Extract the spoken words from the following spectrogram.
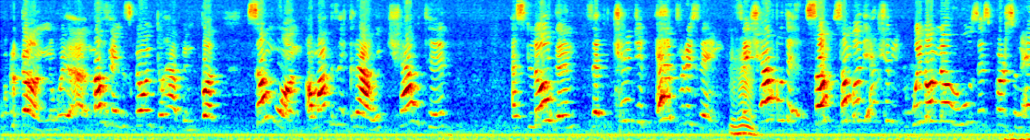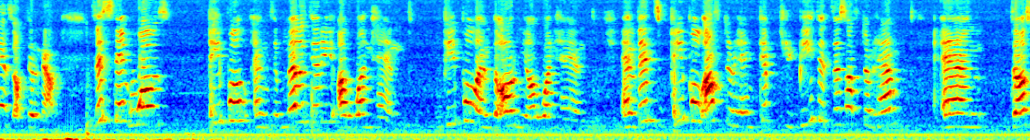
we're done, we, uh, nothing is going to happen. But someone among the crowd shouted a slogan that changed They Mhm. shouted, some, somebody actually, we don't know who this person is up till now. This thing was people and the military are one hand, people and the army are one hand. And then the people after him kept repeated this after him, and thus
